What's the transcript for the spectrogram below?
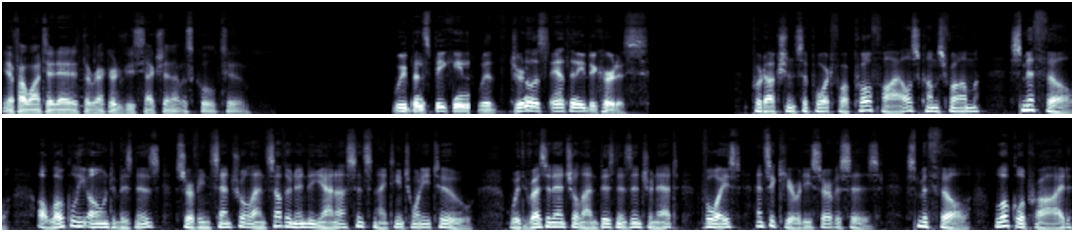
you know, if I wanted to edit the record review section, that was cool too. We've been speaking with journalist Anthony DeCurtis. Production support for Profiles comes from Smithville, a locally owned business serving central and southern Indiana since 1922, with residential and business internet, voice, and security services. Smithville, local pride,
